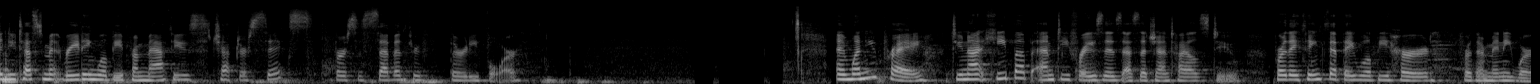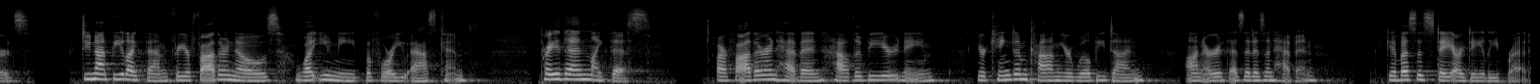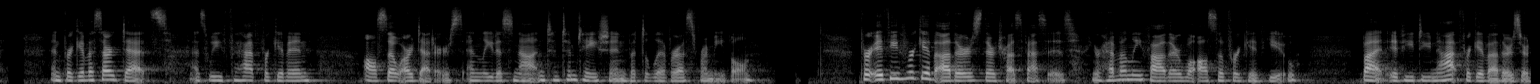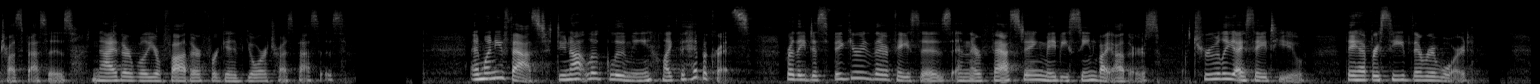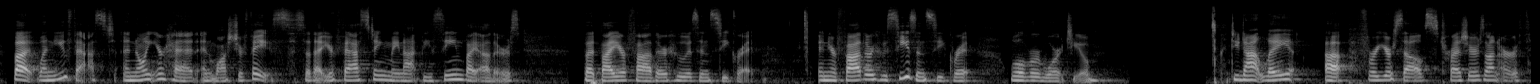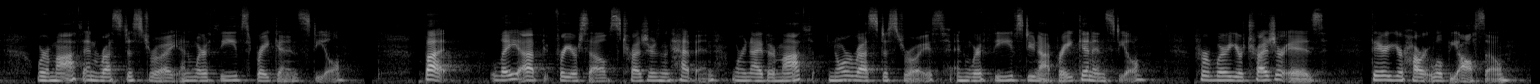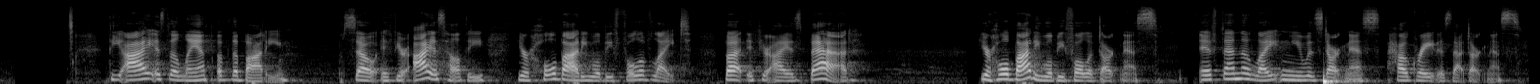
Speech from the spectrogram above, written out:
The New Testament reading will be from Matthew chapter 6, verses 7 through 34. And when you pray, do not heap up empty phrases as the Gentiles do, for they think that they will be heard for their many words. Do not be like them, for your Father knows what you need before you ask Him. Pray then like this Our Father in heaven, hallowed be your name. Your kingdom come, your will be done, on earth as it is in heaven. Give us this day our daily bread, and forgive us our debts, as we have forgiven also our debtors, and lead us not into temptation, but deliver us from evil. For if you forgive others their trespasses, your heavenly Father will also forgive you. But if you do not forgive others their trespasses, neither will your Father forgive your trespasses. And when you fast, do not look gloomy like the hypocrites, for they disfigure their faces, and their fasting may be seen by others. Truly, I say to you, they have received their reward. But when you fast, anoint your head and wash your face, so that your fasting may not be seen by others, but by your Father who is in secret. And your Father who sees in secret will reward you. Do not lay up for yourselves treasures on earth where moth and rust destroy and where thieves break in and steal. But lay up for yourselves treasures in heaven where neither moth nor rust destroys and where thieves do not break in and steal. For where your treasure is, there your heart will be also. The eye is the lamp of the body. So if your eye is healthy, your whole body will be full of light. But if your eye is bad, your whole body will be full of darkness. If then the light in you is darkness, how great is that darkness?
